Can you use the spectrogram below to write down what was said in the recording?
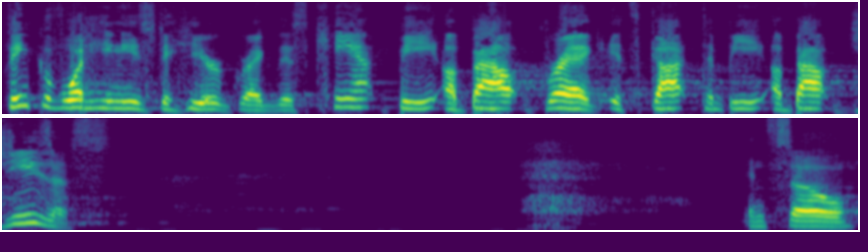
Think of what he needs to hear, Greg. This can't be about Greg. It's got to be about Jesus. And so,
